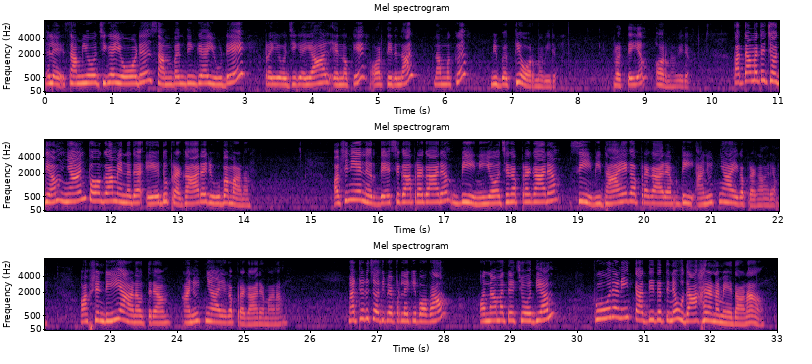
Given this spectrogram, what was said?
അല്ലേ സംയോജികയോട് സംബന്ധികയുടെ പ്രയോജികയാൽ എന്നൊക്കെ ഓർത്തിരുന്നാൽ നമുക്ക് വിഭക്തി ഓർമ്മ വരും. പ്രത്യയം ഓർമ്മ വരും. പത്താമത്തെ ചോദ്യം ഞാൻ പോകാം എന്നത് ഏതു പ്രകാര രൂപമാണ്? ഓപ്ഷൻ എ നിർദ്ദേശക പ്രകാരം ബി നിയോജക പ്രകാരം സി വിധായക പ്രകാരം ഡി അനുജ്ഞായക പ്രകാരം. ഓപ്ഷൻ ഡി ആണ് ഉത്തരം അനുജ്ഞായക പ്രകാരമാണ്. മറ്റൊരു ചോദ്യ പേപ്പറിലേക്ക് പോകാം. ഒന്നാമത്തെ ചോദ്യം പൂരണി തദ്ധിതത്തിന് ഉദാഹരണം ഏതാണ്?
